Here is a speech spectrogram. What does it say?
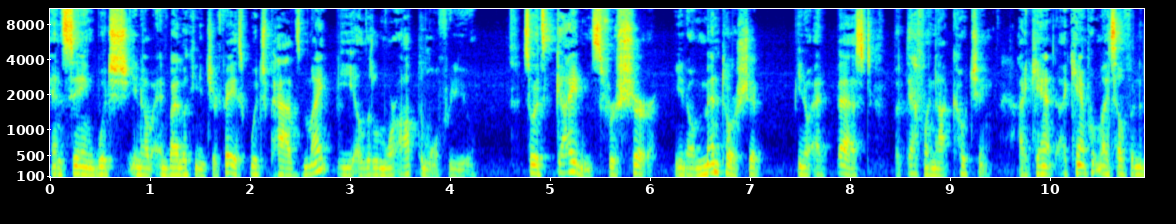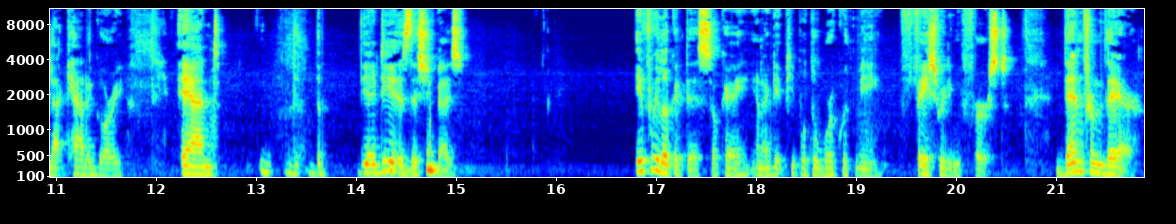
and seeing which, you know, and by looking at your face, which paths might be a little more optimal for you. So it's guidance for sure, you know, mentorship, you know, at best, but definitely not coaching. I can't I can't put myself into that category. And the, the, the idea is this, you guys. If we look at this, okay, and I get people to work with me face reading first, then from there,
